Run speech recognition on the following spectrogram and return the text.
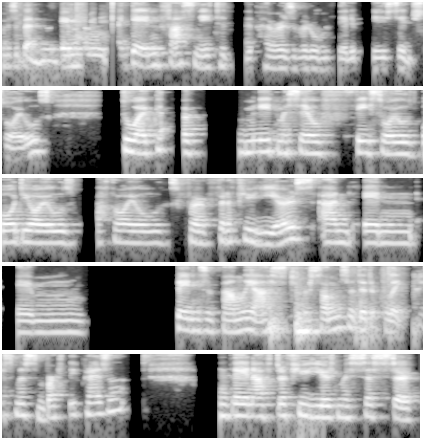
I was a bit, mm-hmm. um, again, fascinated by the powers of aromatherapy essential oils. So I, I made myself face oils, body oils, bath oils for, for a few years. And then um, friends and family asked for some. So I did it for like Christmas and birthday presents. And then after a few years, my sister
